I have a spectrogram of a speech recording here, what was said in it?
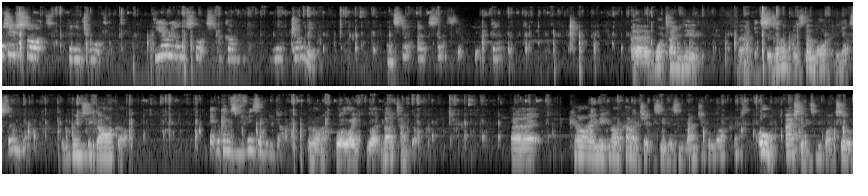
As you start heading towards it, the area starts to become more jungly, and start, and it starts to get a bit dark. Uh, what time is it? No, It's it's, still- only, it's still morning. Yeah, still more. it? When you say darker, It becomes visibly dark. right? Well, like like nighttime darker. Uh, can I make an Arcana check to see if there's magical darkness? Oh, actually, it's a good point. So,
